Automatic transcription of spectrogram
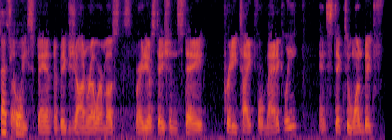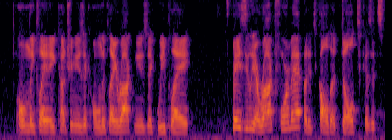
That's so cool. we span a big genre where most radio stations stay pretty tight formatically and stick to one big only play country music, only play rock music. We play it's basically a rock format, but it's called adult because it's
